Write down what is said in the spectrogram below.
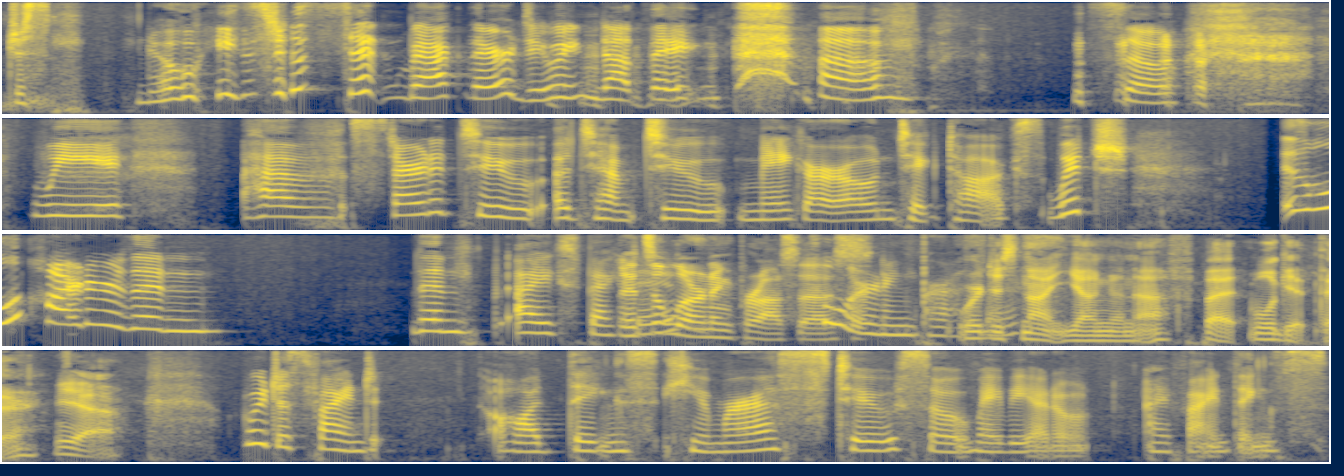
just know he's just sitting back there doing nothing. um, so we have started to attempt to make our own TikToks, which is a little harder than than I expected. It's a learning process. It's a learning process. We're just not young enough, but we'll get there. Yeah. We just find odd things humorous too. So maybe I don't. I find things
